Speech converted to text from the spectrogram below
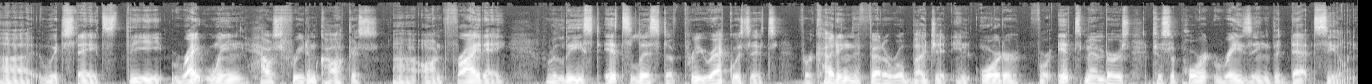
uh, which states the right wing House Freedom Caucus uh, on Friday released its list of prerequisites for cutting the federal budget in order for its members to support raising the debt ceiling.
